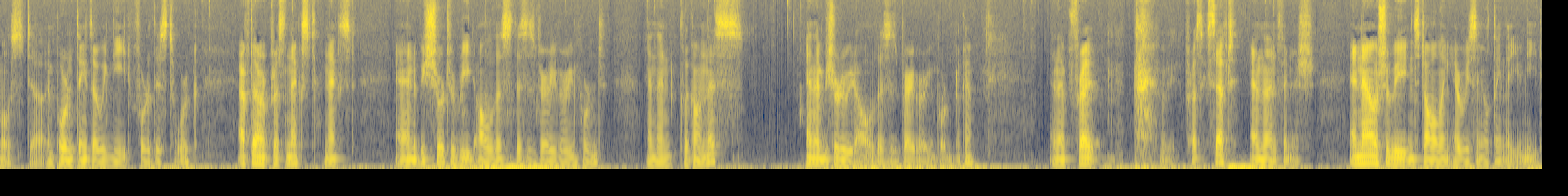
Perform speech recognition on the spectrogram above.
most uh, important things that we need for this to work. After that I'm press next next. And be sure to read all of this. This is very very important. And then click on this. And then be sure to read all of this. Is very very important okay? And then pre press accept and then finish. And now it should be installing every single thing that you need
